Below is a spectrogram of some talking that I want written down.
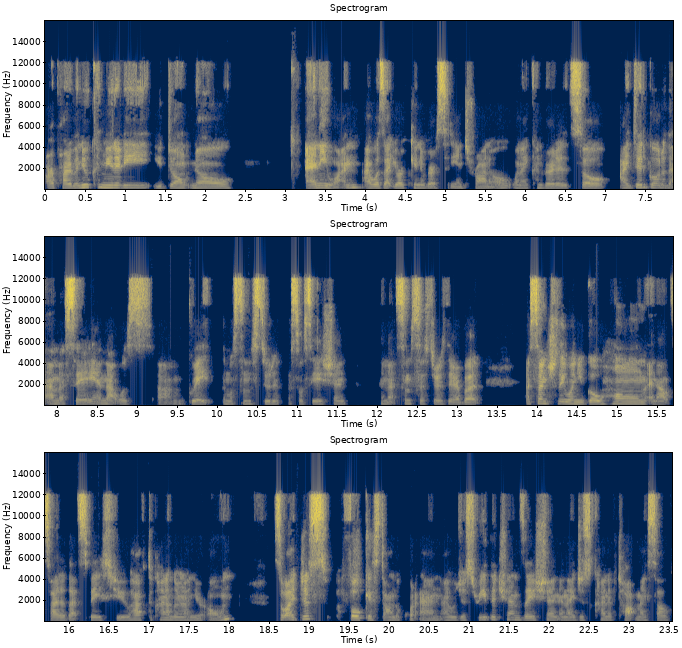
are part of a new community, you don't know anyone. I was at York University in Toronto when I converted. So I did go to the MSA, and that was um, great, the Muslim Student Association. I met some sisters there, but essentially when you go home and outside of that space you have to kind of learn on your own so i just focused on the quran i would just read the translation and i just kind of taught myself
